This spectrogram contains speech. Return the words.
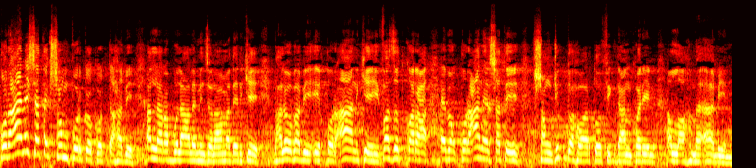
কোরআনের সাথে সম্পর্ক করতে হবে। আল্লাহ রব্বুল আলমিন যেন আমাদেরকে ভালোভাবে এই কোরআনকে হেফাজত করা এবং কোরআনের সাথে সংযুক্ত হওয়ার তৌফিক দান করেন। আল্লাহ আমিন।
